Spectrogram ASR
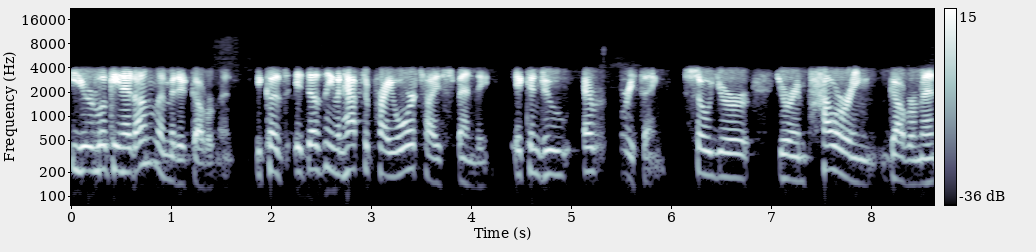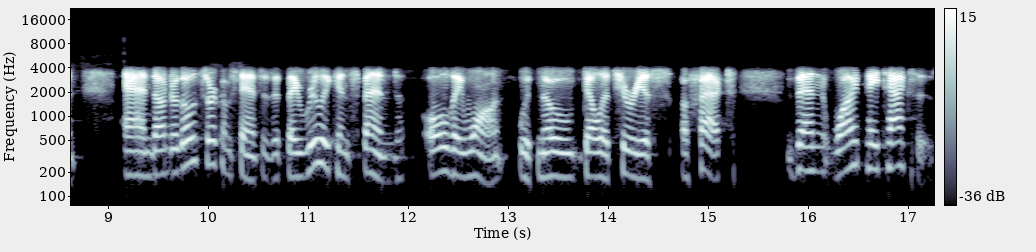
you're looking at unlimited government because it doesn't even have to prioritize spending. It can do everything. So you're you're empowering government and under those circumstances if they really can spend all they want with no deleterious effect, then why pay taxes?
